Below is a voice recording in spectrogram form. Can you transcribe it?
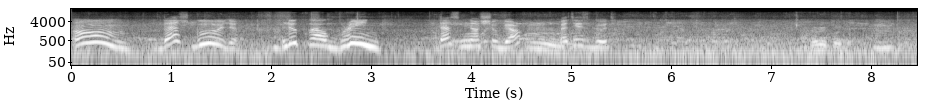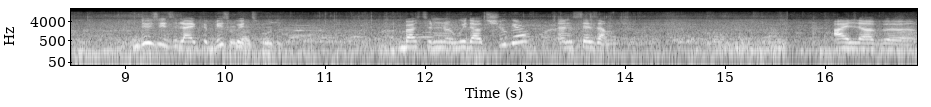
mmm, that's good. Look how green. That's no sugar, Mm. but it's good. Very good. This is like a biscuit. But without sugar and sesame. I love uh,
